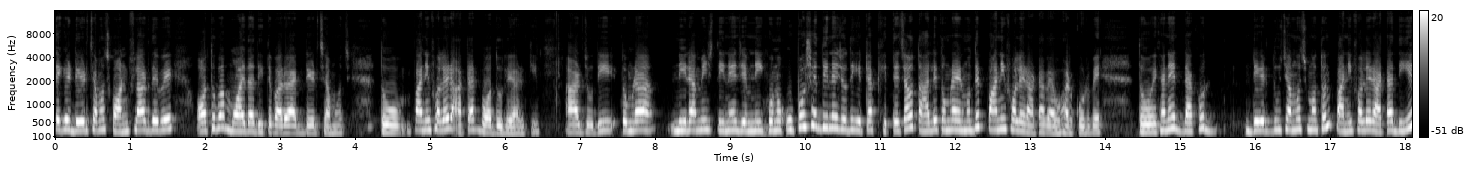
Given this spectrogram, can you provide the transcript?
থেকে দেড় চামচ কর্নফ্লাওয়ার দেবে অথবা ময়দা দিতে পারো এক দেড় চামচ। তো পানি ফলের আটার বদলে আর কি। আর যদি তোমরা নিরামিষ দিনে যেমনি কোনো উপোসের দিনে যদি এটা খেতে চাও, তাহলে তোমরা এর মধ্যে পানি ফলের আটা ব্যবহার করবে। তো এখানে দেখো দেড় দু চামচ মতন পানি ফলের আটা দিয়ে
